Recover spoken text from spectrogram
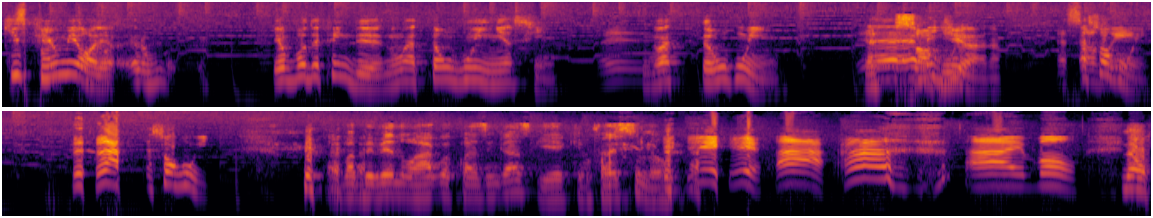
Que filme, olha, eu, eu vou defender, não é tão ruim assim. É, Não é tão ruim. É É, só ruim. mediana. é só, É só ruim. ruim. É só ruim. Tava bebendo água, quase engasguei aqui. Não faz isso não. Ai, bom. Não,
